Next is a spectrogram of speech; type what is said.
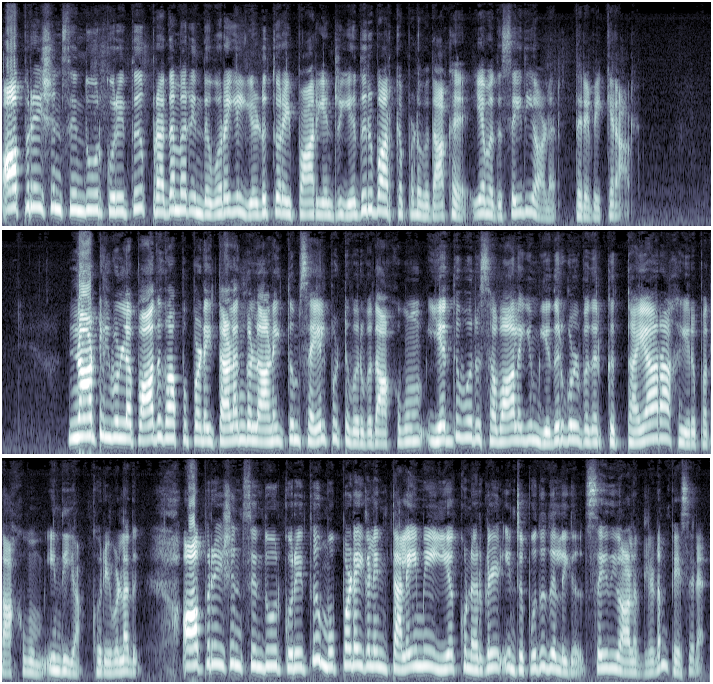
ஆபரேஷன் சிந்தூர் குறித்து பிரதமர் இந்த உரையில் எடுத்துரைப்பார் என்று எதிர்பார்க்கப்படுவதாக எமது செய்தியாளர் தெரிவிக்கிறார். நாட்டில் உள்ள பாதுகாப்பு படை தளங்கள் அனைத்தும் செயல்பட்டு வருவதாகவும் எந்தவொரு சவாலையும் எதிர்கொள்வதற்கு தயாராக இருப்பதாகவும் இந்தியா கூறியுள்ளது. ஆபரேஷன் சிந்தூர் குறித்து முப்படைகளின் தலைமை இயக்குநர்கள் இன்று புதுதில்லியில் செய்தியாளர்களிடம் பேசினர்.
